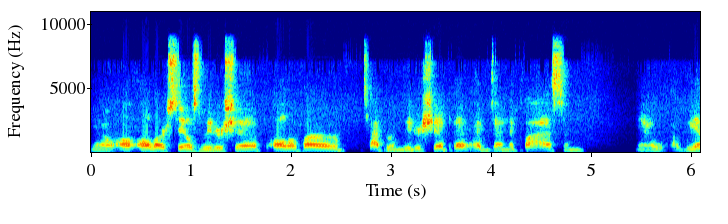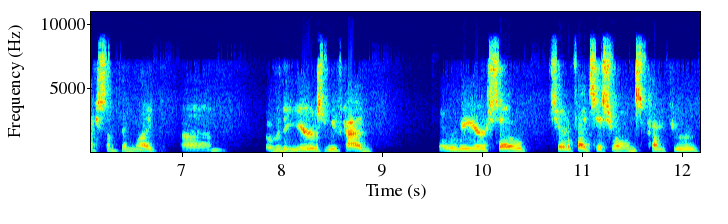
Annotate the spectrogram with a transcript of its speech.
you know all, all our sales leadership all of our taproom leadership have, have done the class and you know we have something like um, over the years we've had 30 or so certified cicerones come through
